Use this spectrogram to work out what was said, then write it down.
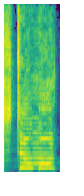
still want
